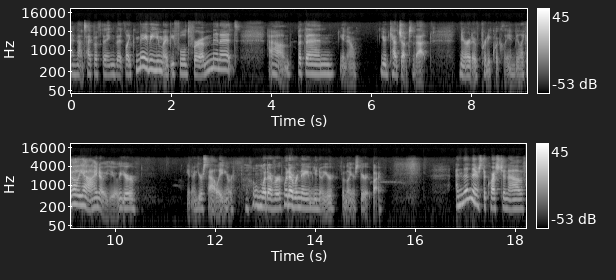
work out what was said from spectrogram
and that type of thing that like maybe you might be fooled for a minute um, but then you know you'd catch up to that narrative pretty quickly and be like oh yeah i know you you're you know you're sally or whatever whatever name you know your familiar spirit by and then there's the question of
